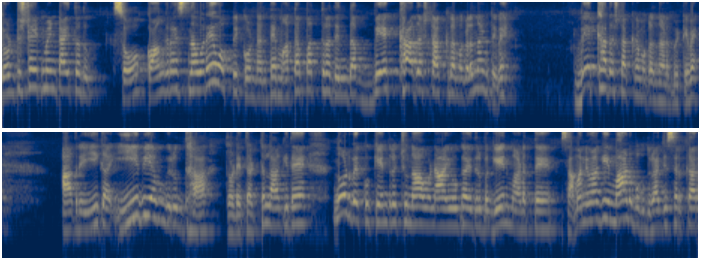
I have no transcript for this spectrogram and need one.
ದೊಡ್ಡ ಸ್ಟೇಟ್ಮೆಂಟ್ ಆಯ್ತದು. ಸೊ ಕಾಂಗ್ರೆಸ್ನವರೇ ಒಪ್ಪಿಕೊಂಡಂತೆ ಮತಪತ್ರದಿಂದ ಬೇಕಾದಷ್ಟು ಅಕ್ರಮಗಳು ನಡೆದಿವೆ. ಬೇಕಾದಷ್ಟು ಅಕ್ರಮಗಳು ನಡೆದ್ಬಿಟ್ಟಿವೆ. ಆದರೆ ಈಗ ಇ ವಿ ಎಂ ವಿರುದ್ಧ ತೊಡೆ ತಟ್ಟಲಾಗಿದೆ. ನೋಡಬೇಕು ಕೇಂದ್ರ ಚುನಾವಣಾ ಆಯೋಗ ಇದ್ರ ಬಗ್ಗೆ ಏನು ಮಾಡುತ್ತೆ? ಸಾಮಾನ್ಯವಾಗಿ ಮಾಡಬಹುದು. ರಾಜ್ಯ ಸರ್ಕಾರ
